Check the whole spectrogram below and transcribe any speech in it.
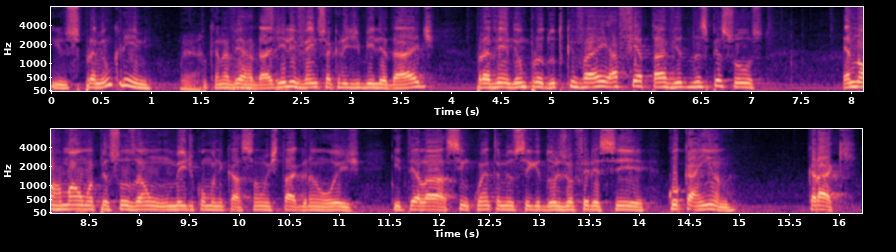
Isso para mim é um crime. É, porque na verdade ele vende sua credibilidade para vender um produto que vai afetar a vida das pessoas. É normal uma pessoa usar um, um meio de comunicação, um Instagram hoje, e ter lá 50 mil seguidores e oferecer cocaína, crack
